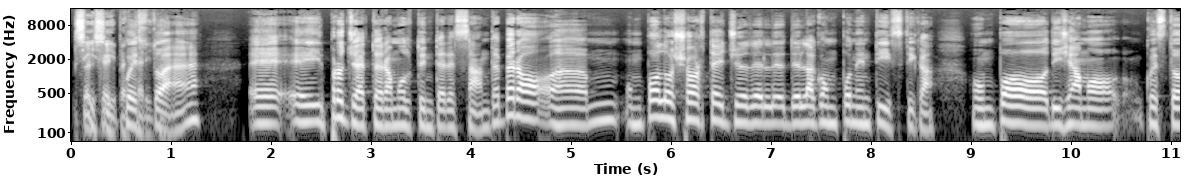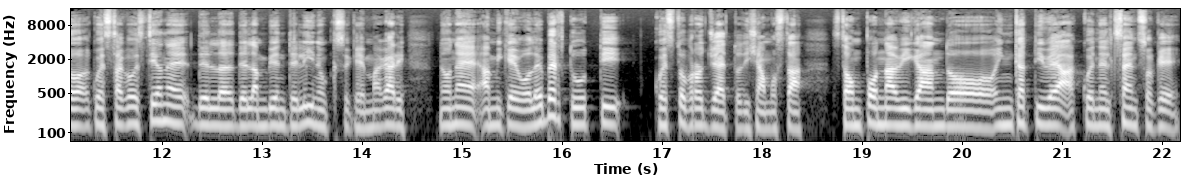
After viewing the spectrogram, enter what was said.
sì, sì, per questo carità. è, e, e, il progetto era molto interessante, però um, un po' lo shortage del, della componentistica, un po' diciamo questo, questa questione del, dell'ambiente Linux che magari non è amichevole per tutti, questo progetto diciamo sta, sta un po' navigando in cattive acque, nel senso che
